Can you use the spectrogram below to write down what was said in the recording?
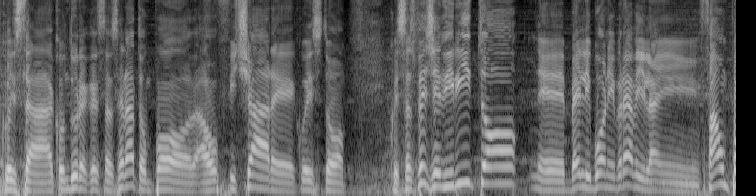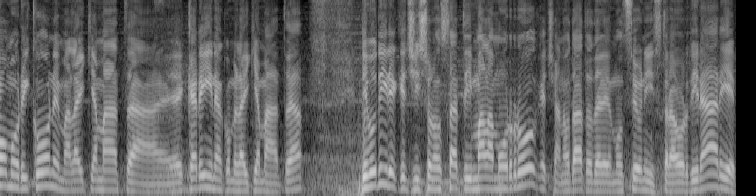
questa, a condurre questa serata, un po' a officiare questo, questa specie di rito. eh, belli, buoni, bravi, fa un po' Morricone, ma l'hai chiamata, è carina come l'hai chiamata. Devo dire che ci sono stati i Malamorro che ci hanno dato delle emozioni straordinarie,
